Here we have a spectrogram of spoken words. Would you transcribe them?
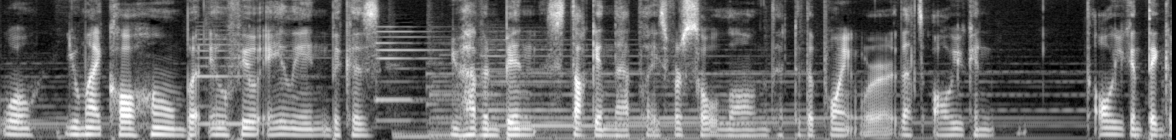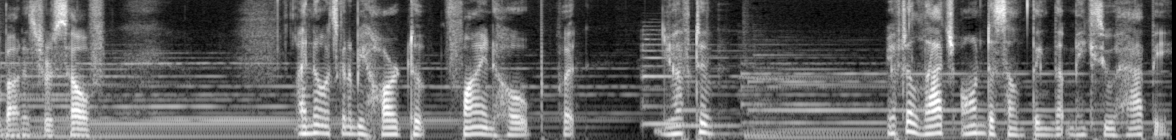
well, you might call home, but it'll feel alien because you haven't been stuck in that place for so long that to the point where that's all you can all you can think about is yourself. I know it's going to be hard to find hope, but you have to you have to latch on to something that makes you happy.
